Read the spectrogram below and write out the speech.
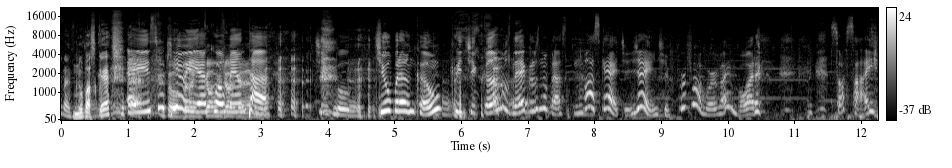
brancos. No basquete? É isso que eu ia comentar. Tipo, tio Brancão criticando os negros no, bras... no basquete. Gente, por favor, vai embora. Só sai.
